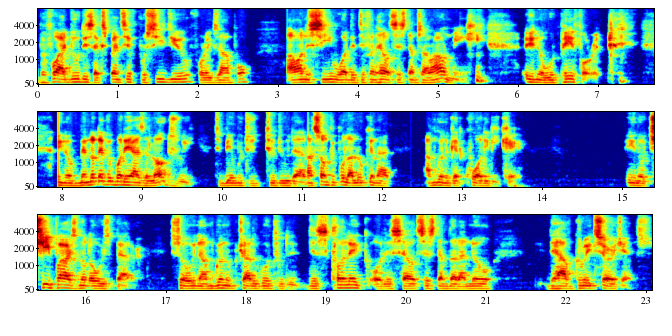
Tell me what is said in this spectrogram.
before I do this expensive procedure, for example, I want to see what the different health systems around me, you know, would pay for it. you know, but not everybody has the luxury to be able to, to do that. And some people are looking at, I'm going to get quality care you know, cheaper is not always better. So, you know, I'm going to try to go to the, this clinic or this health system that I know they have great surgeons.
